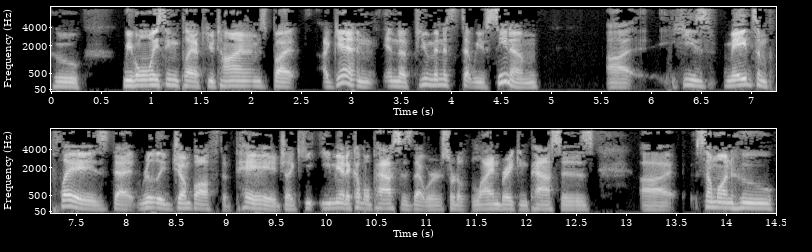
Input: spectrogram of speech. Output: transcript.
who we've only seen play a few times, but again, in the few minutes that we've seen him, uh, he's made some plays that really jump off the page. Like he, he made a couple passes that were sort of line breaking passes. Uh, someone who,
